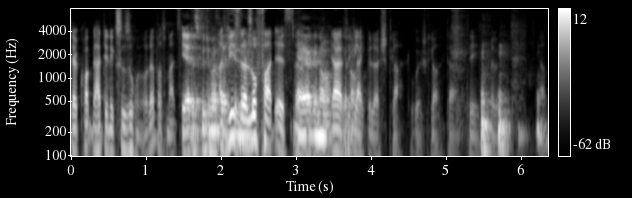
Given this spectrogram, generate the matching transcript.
der kommt, der hat ja nichts zu suchen, oder? Was meinst du? Ja, das wird immer Also wie es in der Luftfahrt ist. Ne? Ja, ja, genau. Ja, das genau. gleich gelöscht, klar, logisch, klar. Da, die, ja.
